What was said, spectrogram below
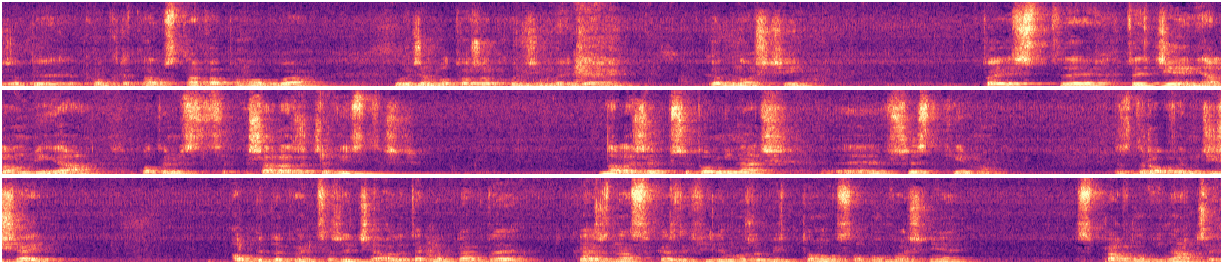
żeby konkretna ustawa pomogła ludziom, bo to, że obchodzimy Dzień Godności, to jest, y, to jest dzień, ale on mija, potem jest szara rzeczywistość. Należy przypominać y, wszystkim zdrowym dzisiaj, oby do końca życia, ale tak naprawdę każdy z nas w każdej chwili może być tą osobą właśnie sprawną inaczej.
